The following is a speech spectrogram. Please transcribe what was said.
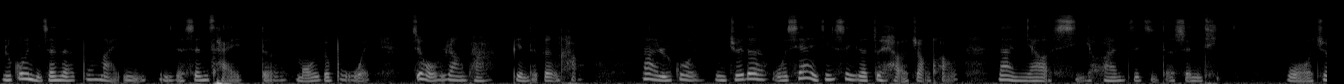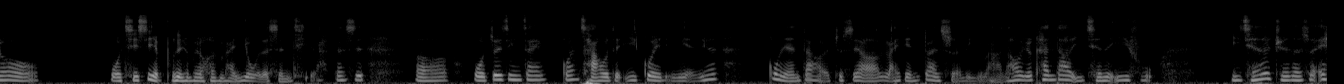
如果你真的不满意你的身材的某一个部位，就让它变得更好。那如果你觉得我现在已经是一个最好的状况，那你要喜欢自己的身体。我就，我其实也不是有没有很满意我的身体啦，但是，呃。我最近在观察我的衣柜里面，因为过年到了，就是要来点断舍离嘛。然后我就看到以前的衣服，以前就觉得说，哎，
